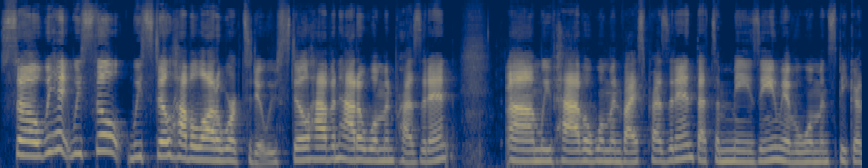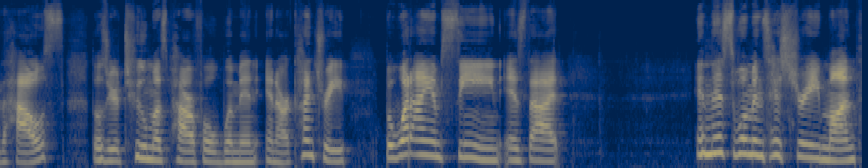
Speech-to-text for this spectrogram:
So we we still we still have a lot of work to do. We still haven't had a woman president. Um, we have a woman vice president. That's amazing. We have a woman speaker of the House. Those are your two most powerful women in our country. But what I am seeing is that in this Women's History Month,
